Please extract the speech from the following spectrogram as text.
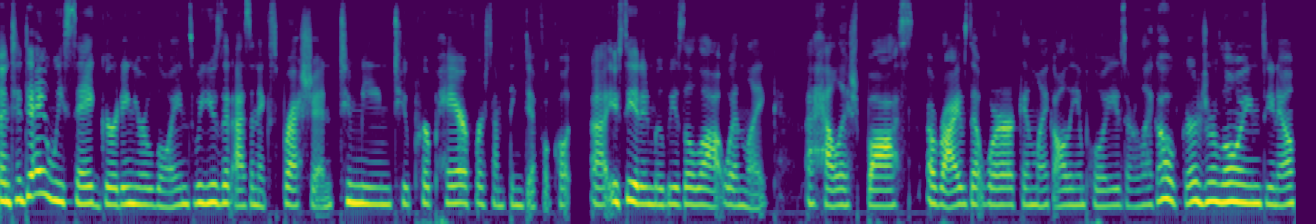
And today we say girding your loins, we use it as an expression to mean to prepare for something difficult. Uh, you see it in movies a lot when, like, a hellish boss arrives at work and like all the employees are like, oh, gird your loins, you know,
